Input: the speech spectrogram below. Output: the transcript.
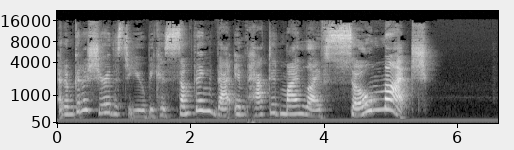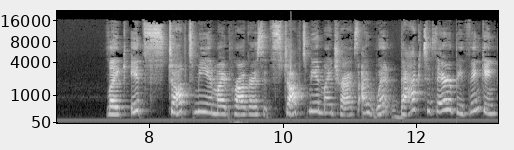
And I'm going to share this to you because something that impacted my life so much, like it stopped me in my progress, it stopped me in my tracks. I went back to therapy thinking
